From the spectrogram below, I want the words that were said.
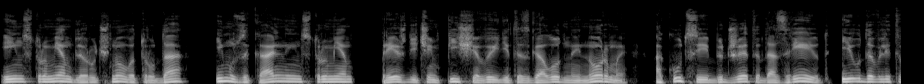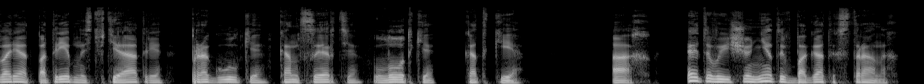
и инструмент для ручного труда, и музыкальный инструмент, Прежде чем пища выйдет из голодной нормы, акуции бюджеты дозреют и удовлетворят потребность в театре, прогулке, концерте, лодке, катке. Ах, этого еще нет и в богатых странах.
